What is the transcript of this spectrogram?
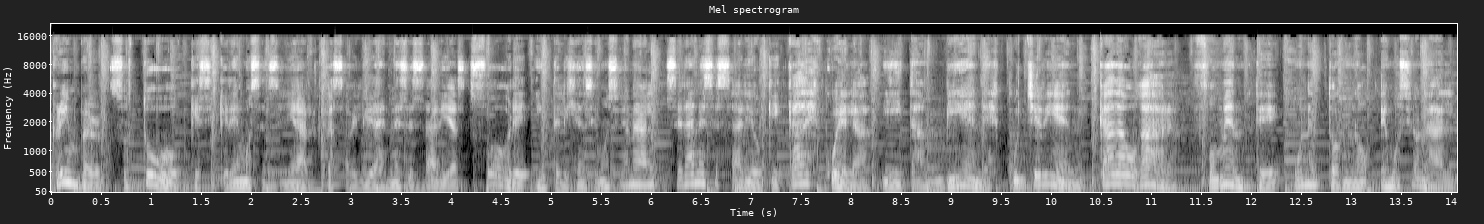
Greenberg sostuvo que si queremos enseñar las habilidades necesarias sobre inteligencia emocional, será necesario que cada escuela y también escuche bien, cada hogar fomente un entorno emocional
